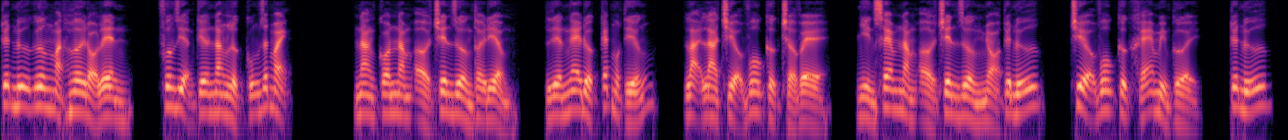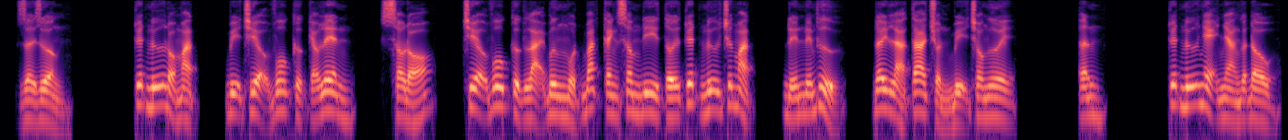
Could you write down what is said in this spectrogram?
tuyết nữ gương mặt hơi đỏ lên, phương diện kia năng lực cũng rất mạnh. Nàng còn nằm ở trên giường thời điểm, liền nghe được két một tiếng, lại là triệu vô cực trở về, nhìn xem nằm ở trên giường nhỏ tuyết nữ, triệu vô cực khẽ mỉm cười, tuyết nữ, rời giường. Tuyết nữ đỏ mặt, bị triệu vô cực kéo lên, sau đó, triệu vô cực lại bưng một bát canh sâm đi tới tuyết nữ trước mặt, đến nếm thử, đây là ta chuẩn bị cho ngươi. ân Tuyết nữ nhẹ nhàng gật đầu,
